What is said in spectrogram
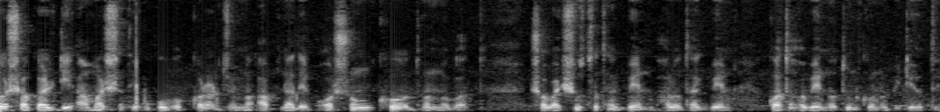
সুন্দর সকালটি আমার সাথে উপভোগ করার জন্য আপনাদের অসংখ্য ধন্যবাদ। সবাই সুস্থ থাকবেন, ভালো থাকবেন। কথা হবে নতুন কোনো ভিডিওতে।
